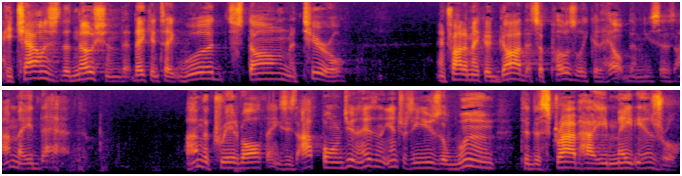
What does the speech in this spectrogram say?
He challenged the notion that they can take wood, stone, material, and try to make a God that supposedly could help them. He says, I made that. I'm the creator of all things. He says, I formed you. Now, isn't it interesting? He used the womb to describe how he made Israel.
